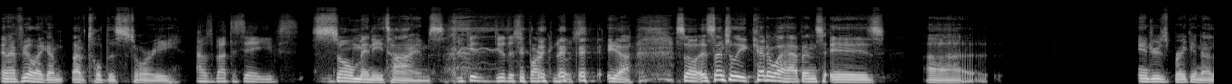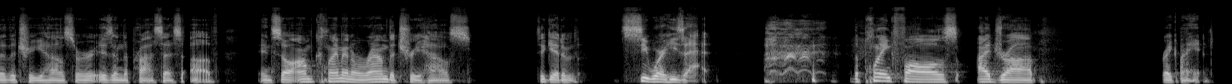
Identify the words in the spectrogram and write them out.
And I feel like I'm, I've told this story I was about to say you've so many times. you could do the SparkNotes. yeah. So essentially, kind of what happens is uh, Andrew's breaking out of the treehouse or is in the process of. And so I'm climbing around the treehouse to get a see where he's at. the plank falls, I drop, break my hand.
